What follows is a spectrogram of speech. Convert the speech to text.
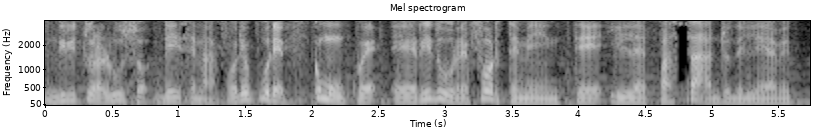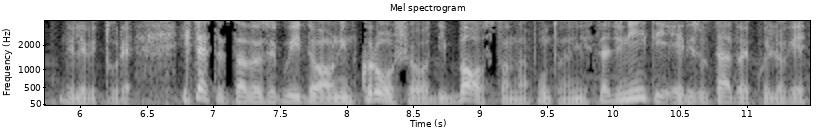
addirittura l'uso dei semafori, oppure comunque eh, ridurre fortemente il passaggio delle, delle vetture. Il test è stato eseguito a un incrocio di Boston, appunto negli Stati Uniti, e il risultato è quello che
